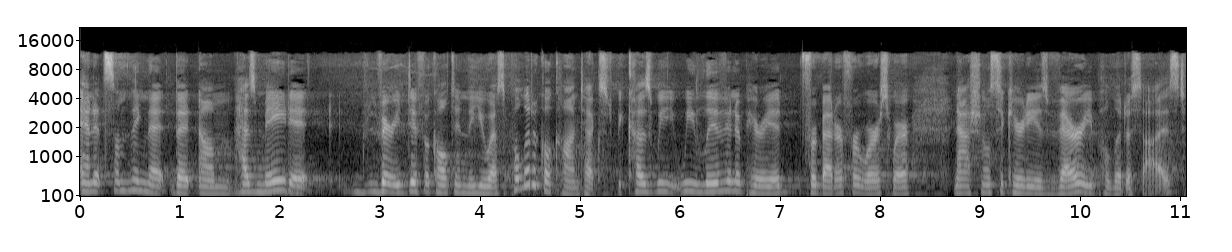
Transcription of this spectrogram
and it's something that, that um, has made it very difficult in the US political context because we, we live in a period, for better, for worse, where national security is very politicized.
